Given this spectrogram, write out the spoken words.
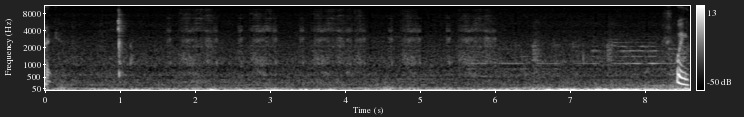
Okay. Wait.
